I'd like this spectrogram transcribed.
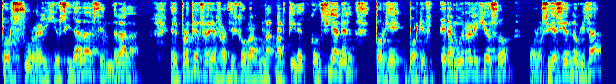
por su religiosidad acendrada. El propio Francisco Martínez confía en él porque, porque era muy religioso, o lo sigue siendo quizá,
